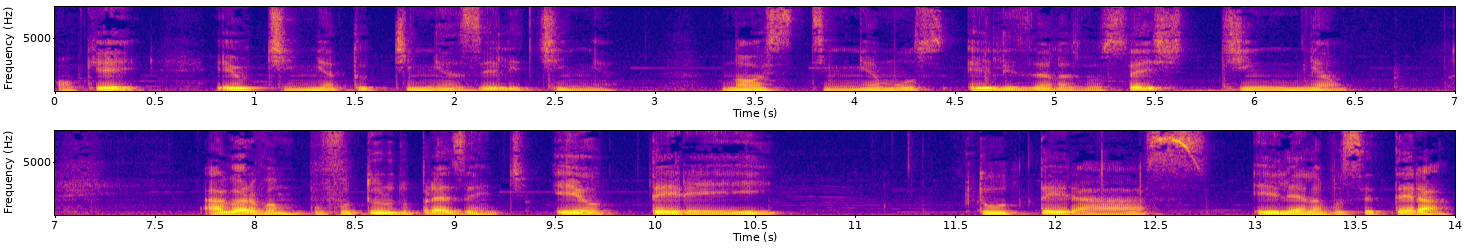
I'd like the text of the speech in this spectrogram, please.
Ok? Eu tinha, tu tinhas, ele tinha. Nós tínhamos, eles, elas, vocês tinham. Agora vamos para o futuro do presente. Eu terei, tu terás, ele, ela, você terá.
